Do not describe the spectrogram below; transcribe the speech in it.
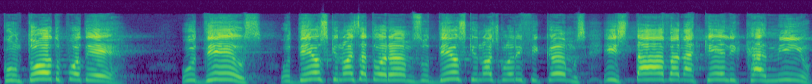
com todo o poder, o Deus o Deus que nós adoramos, o Deus que nós glorificamos, estava naquele caminho.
